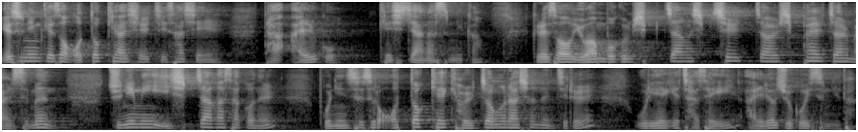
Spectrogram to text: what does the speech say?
예수님께서 어떻게 하실지 사실 다 알고 계시지 않았습니까? 그래서 요한복음 10장 17절 18절 말씀은 주님이 이 십자가 사건을 본인 스스로 어떻게 결정을 하셨는지를 우리에게 자세히 알려주고 있습니다.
